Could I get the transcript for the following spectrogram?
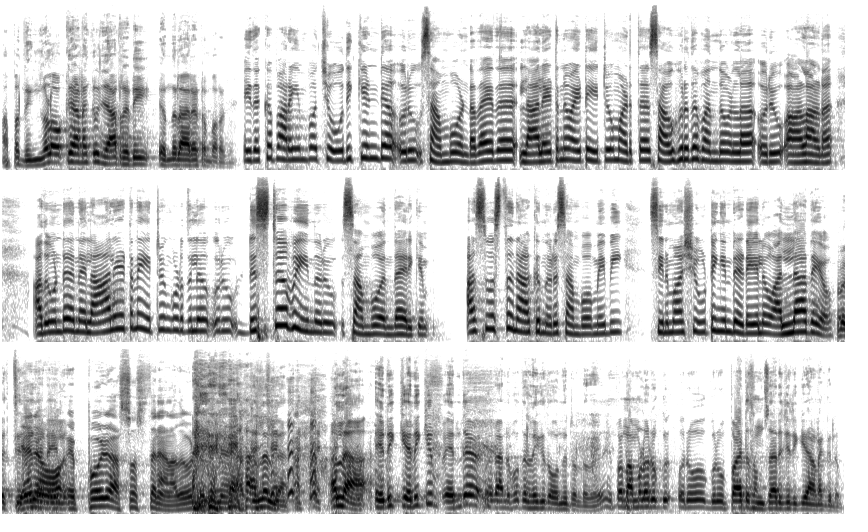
അപ്പൊ നിങ്ങളൊക്കെ ആണെങ്കിൽ ഞാൻ റെഡി എന്ന് ലാലേട്ടൻ പറഞ്ഞു. ഇതൊക്കെ പറയുമ്പോൾ ചോദിക്കേണ്ട ഒരു സംഭവമുണ്ട്. അതായത് ലാലേട്ടനുമായിട്ട് ഏറ്റവും അടുത്ത സൗഹൃദ ബന്ധമുള്ള ഒരു ആളാണ്. അതുകൊണ്ട് തന്നെ ലാലേട്ടനെ ഏറ്റവും കൂടുതൽ ഒരു ഡിസ്റ്റർബ് ചെയ്യുന്ന ഒരു സംഭവം എന്തായിരിക്കും? അസ്വസ്ഥനാക്കുന്ന ഒരു സംഭവം മേ ബി സിനിമ ഷൂട്ടിങ്ങിന്റെ ഇടയിലോ അല്ലാതെയോ? ഞാൻ എപ്പോഴും അസ്വസ്ഥനാണ്. അതുകൊണ്ട് അല്ലല്ല. അല്ല എനിക്ക് എനിക്ക് എന്റെ ഒരു അനുഭവത്തിൽ എനിക്ക് തോന്നിയിട്ടുള്ളത് ഇപ്പൊ നമ്മളൊരു ഒരു ഗ്രൂപ്പായിട്ട് സംസാരിച്ചിരിക്കുകയാണെങ്കിലും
